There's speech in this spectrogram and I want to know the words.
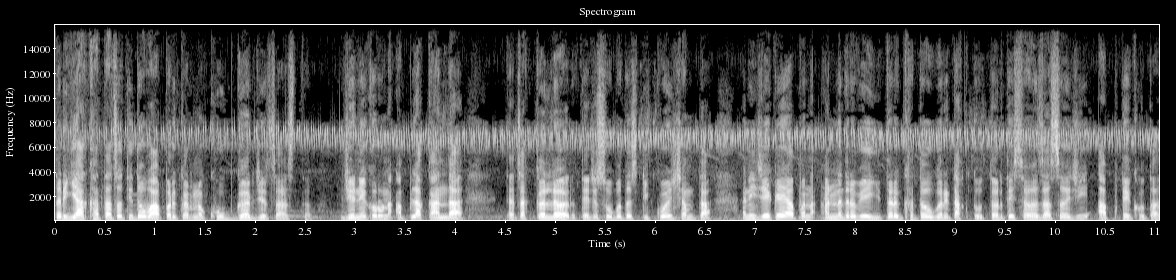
तर या खताचा तिथं वापर करणं खूप गरजेचं असतं. जेणेकरून आपला कांदा त्याचा कलर त्याच्यासोबतच टिकवण क्षमता आणि जे काही आपण अन्नद्रव्य इतर खतं वगैरे टाकतो तर ते सहजासहजी आपटेक होतात.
